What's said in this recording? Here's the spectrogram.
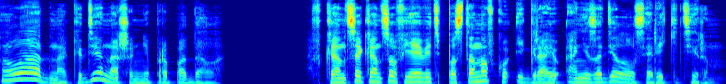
Ладно, где наша не пропадала? В конце концов, я ведь постановку играю, а не заделался рекетиром.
